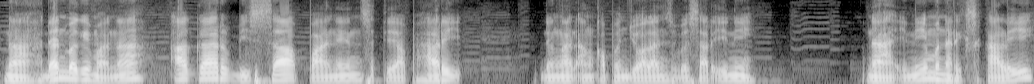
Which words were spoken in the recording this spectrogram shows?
Nah, dan bagaimana agar bisa panen setiap hari dengan angka penjualan sebesar ini? Nah, ini menarik sekali.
